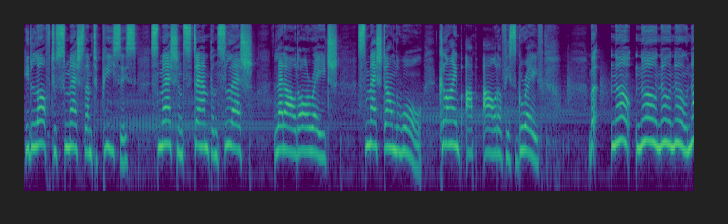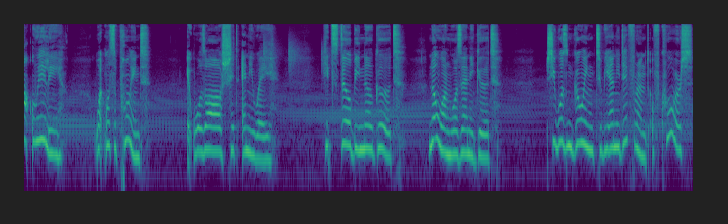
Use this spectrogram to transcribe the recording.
He'd love to smash them to pieces, smash and stamp and slash, let out all rage, smash down the wall, climb up out of his grave. But no, no, no, no, not really. What was the point? It was all shit anyway. He'd still be no good. No one was any good. She wasn't going to be any different, of course.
